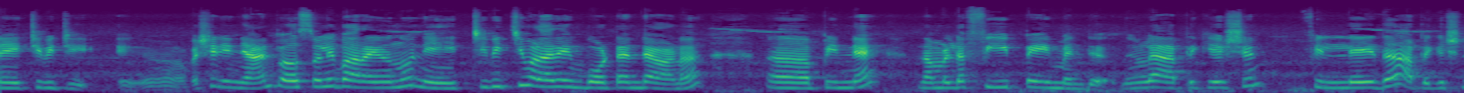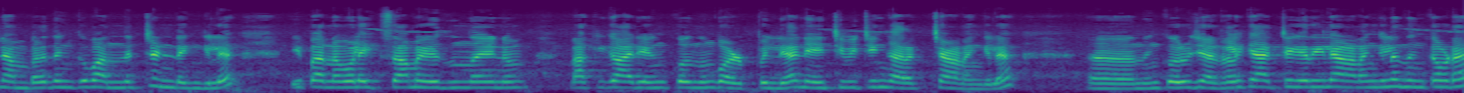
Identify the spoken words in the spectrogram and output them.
നേറ്റിവിറ്റി പക്ഷേ ഞാൻ പേഴ്സണലി പറയുന്നു നേറ്റിവിറ്റി വളരെ ഇമ്പോർട്ടന്റ് ആണ്. പിന്നെ നമ്മളുടെ ഫീ പേയ്മെന്റ് നിങ്ങൾ ആപ്ലിക്കേഷൻ ഫില്ല് ചെയ്ത് ആപ്ലിക്കേഷൻ നമ്പർ നിങ്ങൾക്ക് വന്നിട്ടുണ്ടെങ്കിൽ ഈ പറഞ്ഞ പോലെ എക്സാം എഴുതുന്നതിനും ബാക്കി കാര്യങ്ങൾക്കൊന്നും കുഴപ്പമില്ല. നേറ്റിവിറ്റിയും കറക്റ്റ് ആണെങ്കിൽ നിങ്ങൾക്കൊരു ജനറൽ കാറ്റഗറിയിലാണെങ്കിൽ നിങ്ങൾക്ക് അവിടെ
